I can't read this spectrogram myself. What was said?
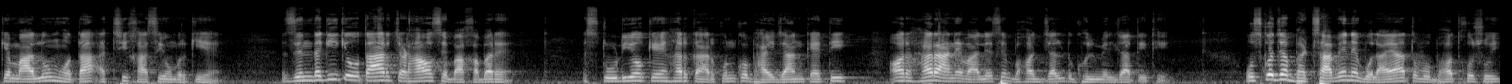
کہ معلوم ہوتا اچھی خاصی عمر کی ہے۔ زندگی کے اتار چڑھاؤ سے باخبر ہے۔ اسٹوڈیو کے ہر کارکن کو بھائی جان کہتی اور ہر آنے والے سے بہت جلد گھل مل جاتی تھی۔ اس کو جب بھٹساوے نے بلایا تو وہ بہت خوش ہوئی۔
